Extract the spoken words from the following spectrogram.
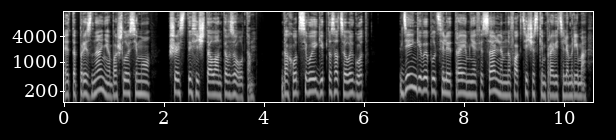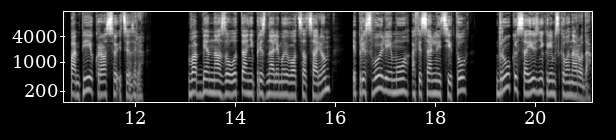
Это признание обошлось ему Шесть тысяч талантов золотом. Доход всего Египта за целый год. Деньги выплатили троим неофициальным, но фактическим правителям Рима – Помпею, Красу и Цезаря. В обмен на золото они признали моего отца царем и присвоили ему официальный титул «Друг и союзник римского народа».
